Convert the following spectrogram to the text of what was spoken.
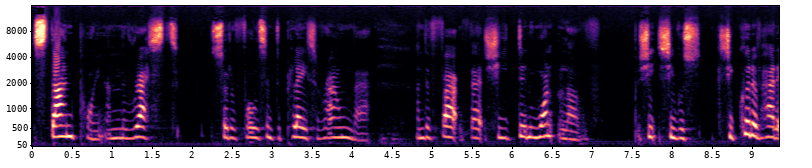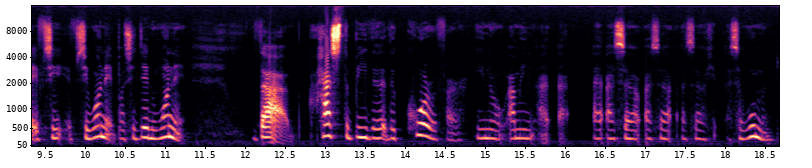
standpoint, and the rest sort of falls into place around that. Mm-hmm. And the fact that she didn't want love, she, she was, she could have had it if she, if she wanted it, but she didn't want it. That has to be the, the core of her, you know, I mean, as a, as a, as a, as a woman.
